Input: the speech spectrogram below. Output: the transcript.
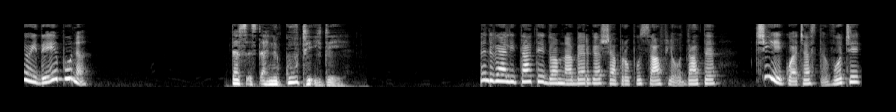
e o idee bună. Das ist eine gute Idee. În realitate, doamna Berger și-a propus să afle odată ce e cu această voce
